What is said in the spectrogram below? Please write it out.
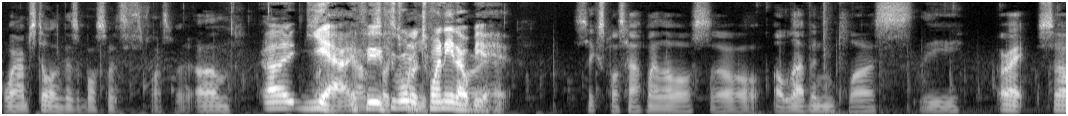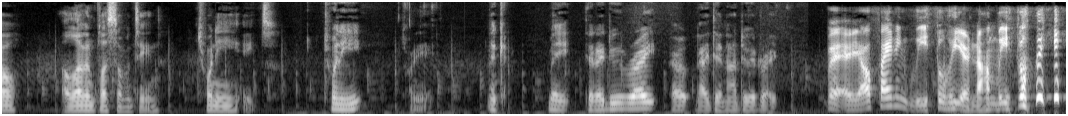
Well, I'm still invisible, so it's his flat footed. Um, Uh, yeah, Yeah, if you, so if you roll a 20, that would be a hit. 6 plus half my level, so 11 plus the. Alright, so 11 plus 17. 28. 28. 28. Okay. Wait, did I do it right? Oh, I did not do it right. Wait, are y'all fighting lethally or non-lethally?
